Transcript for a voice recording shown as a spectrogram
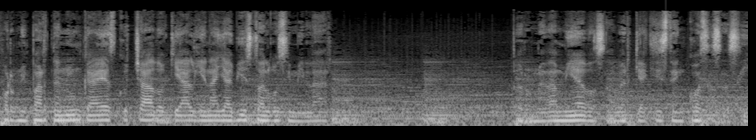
Por mi parte nunca he escuchado que alguien haya visto algo similar, pero me da miedo saber que existen cosas así.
